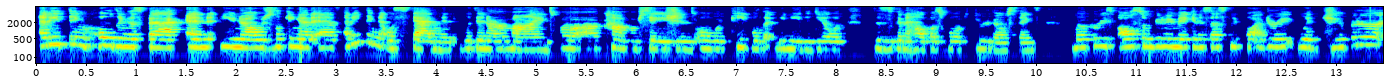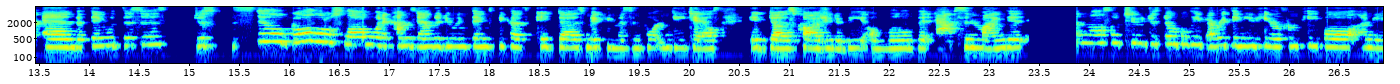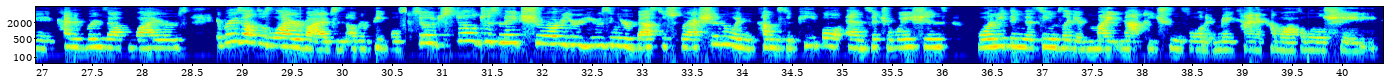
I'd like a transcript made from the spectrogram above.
anything holding us back. And, you know, was looking at it as anything that was stagnant within our minds or our conversations or with people that we need to deal with. This is going to help us work through those things. Mercury's also going to be making a sesquiquadrate with Jupiter. And the thing with this is just still go a little slow when it comes down to doing things because it does make you miss important details. It does cause you to be a little bit absent-minded and also too just don't believe everything you hear from people. I mean it kind of brings out liars. It brings out those liar vibes in other people. So still just make sure you're using your best discretion when it comes to people and situations or anything that seems like it might not be truthful and it may kind of come off a little shady.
